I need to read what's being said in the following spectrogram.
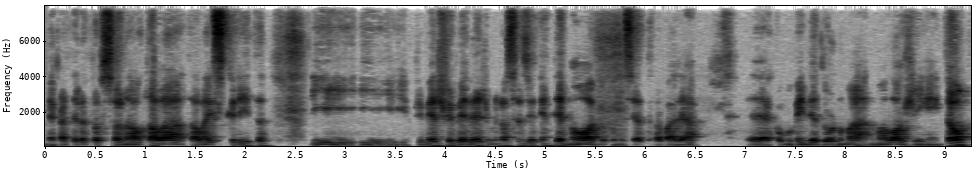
Minha carteira profissional está lá, tá lá escrita, e, e 1 de fevereiro de 1989 eu comecei a trabalhar é, como vendedor numa, numa lojinha. Então,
